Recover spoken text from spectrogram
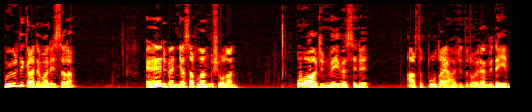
Buyurdu ki Adem aleyhisselam eğer ben yasaklanmış olan o ağacın meyvesini artık buğday ağacıdır o önemli değil.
